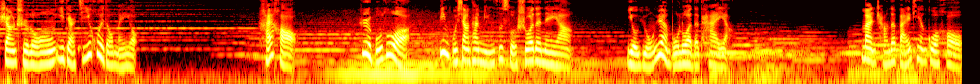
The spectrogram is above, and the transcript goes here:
伤齿龙一点机会都没有。还好，日不落，并不像他名字所说的那样，有永远不落的太阳。漫长的白天过后。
